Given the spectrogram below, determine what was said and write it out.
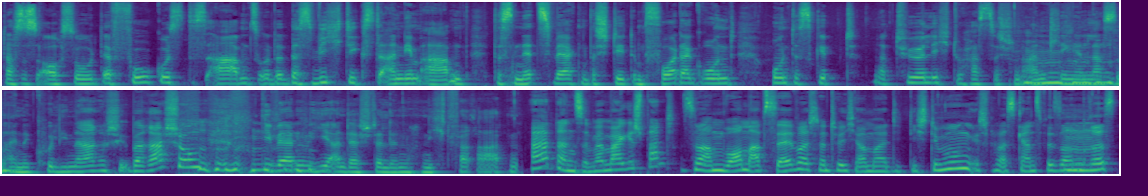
Das ist auch so der Fokus des Abends oder das Wichtigste an dem Abend. Das Netzwerken, das steht im Vordergrund und es gibt natürlich, du hast es schon anklingen lassen, eine kulinarische Überraschung. Die werden wir hier an der Stelle noch nicht verraten. Ah, dann sind wir mal gespannt. So am Warm-up selber ist natürlich auch mal die, die Stimmung, ist was ganz Besonderes. Mhm.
